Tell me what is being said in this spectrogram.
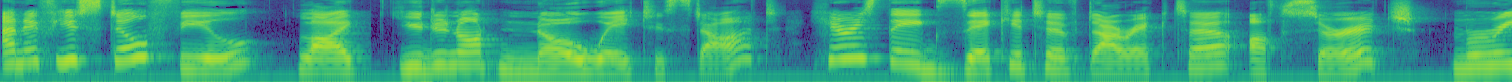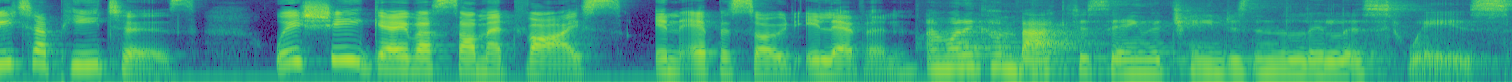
and if you still feel like you do not know where to start, here is the executive director of Search, Marita Peters, where she gave us some advice in episode 11. I want to come back to saying the changes in the littlest ways.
